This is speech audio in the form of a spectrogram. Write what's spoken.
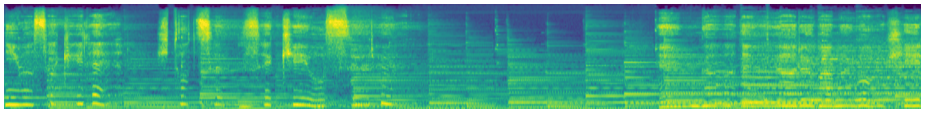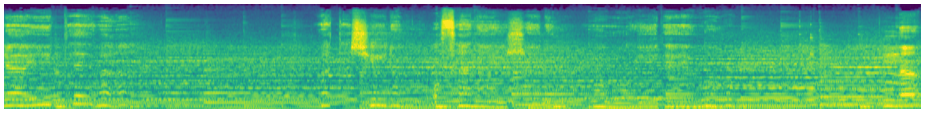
庭先で一つ咳をする。縁側でアルバムを開いては私の何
